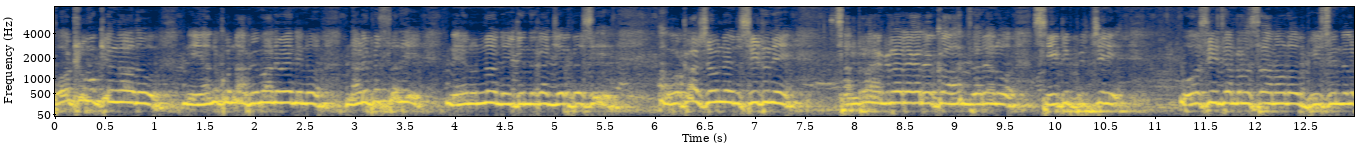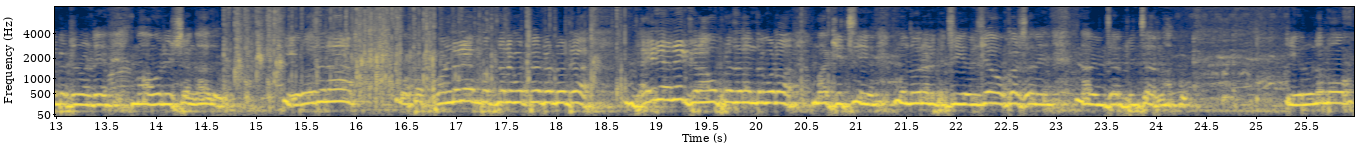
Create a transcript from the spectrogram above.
కోట్లు ముఖ్యం కాదు నీ అనుకున్న అభిమానమే నేను నడిపిస్తుంది. నేనున్నా నీకెందుకు అని చెప్పేసి అవకాశం నేను సీటుని చంద్ర వెంకటరాయ గారి యొక్క ఆధ్వర్యంలో సీటు ఇప్పించి ఓసీ జనరల్ స్థానంలో బీసీ నిలబెట్టినటువంటి అంటే మామూలు విషయం కాదు. ఈ రోజున ఒక కొండనే బద్దలు కొట్టేటటువంటి ధైర్యాన్ని గ్రామ ప్రజలందరూ కూడా మాకు ఇచ్చి ముందుకు నడిపించి విజయ అవకాశాన్ని నాకు జరిపించారు నాకు. ఈ రుణము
